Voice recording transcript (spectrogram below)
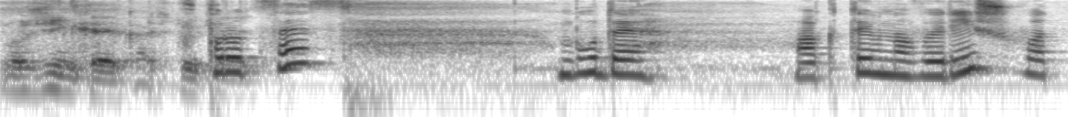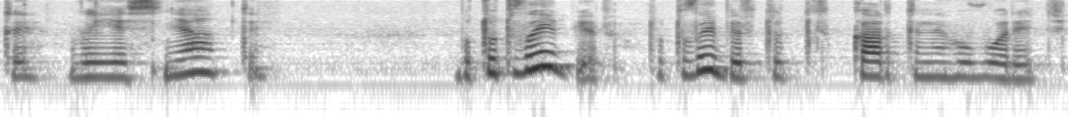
Ну, жінка якась включається. процес буде активно вирішувати, виясняти. Бо тут вибір, тут вибір, тут карти не говорять,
